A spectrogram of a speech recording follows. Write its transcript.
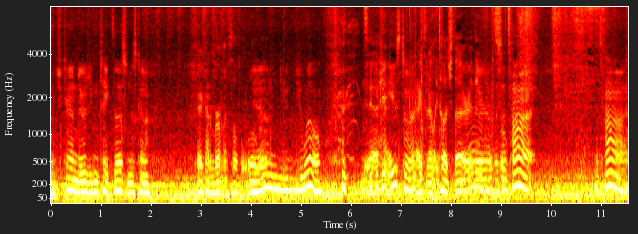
What you can do is you can take this and just kind of I kind of burnt myself a little yeah, bit. you, you will. Yeah. Get used to I it. accidentally touched that right there. It's, like, it's oh. hot. It's hot.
